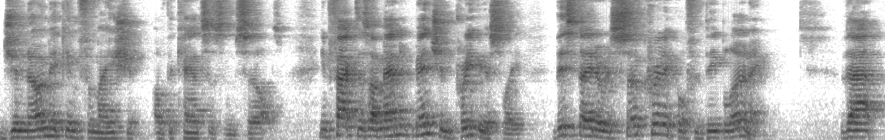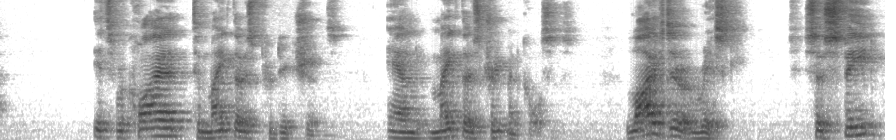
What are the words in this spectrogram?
genomic information of the cancers themselves. In fact, as I man- mentioned previously, this data is so critical for deep learning that it's required to make those predictions and make those treatment courses. Lives are at risk, so speed,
